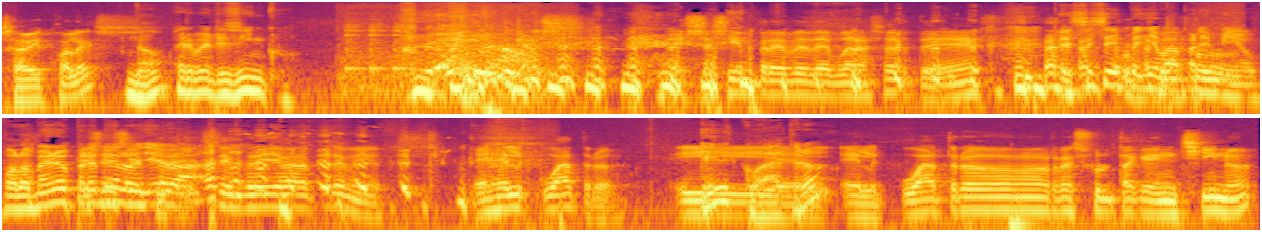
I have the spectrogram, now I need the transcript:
¿Sabéis cuál es? ¿No? El 25. Ese siempre es de buena suerte, ¿eh? Ese siempre lleva premio. Por lo menos premio Ese lo siempre, lleva. siempre lleva el premio. Es el 4. Y ¿El cuatro? El, el 4 resulta que en chino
